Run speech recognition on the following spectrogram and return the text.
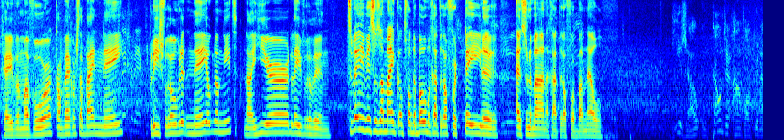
Geef hem maar voor. Kan Weghorst daarbij? Nee. Please verover het. Nee, ook nog niet. Nou, hier leveren we in. Twee wissels aan mijn kant. Van de bomen gaat eraf voor Taylor. En Sulemana gaat eraf voor Banel. Hier zou een counteraanval kunnen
